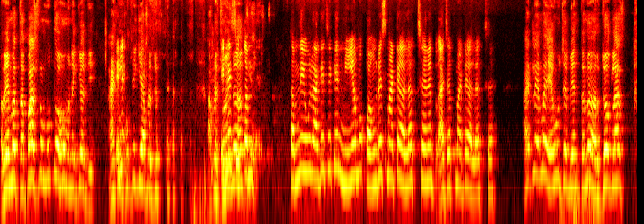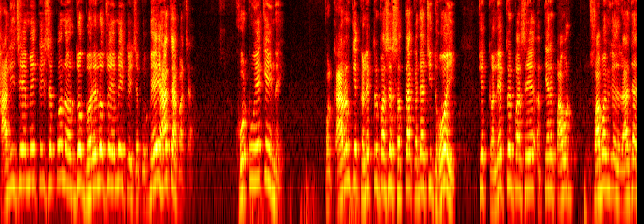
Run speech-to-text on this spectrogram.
હવે એમાં તપાસનો મુદ્દો હું મને કયો જી? ફૂટી ગયા આપણે આપણે જોઈ તમને એવું લાગે છે કે નિયમો કોંગ્રેસ માટે અલગ છે અને ભાજપ માટે અલગ છે? એટલે એમાં એવું છે બેન તમે અડધો ગ્લાસ ખાલી છે એમ કહી શકો ને અડધો ભરેલો છે એમ કહી શકો. બે હાચા પાછા. ખોટું એકેય નહીં. પણ કારણ કે કલેક્ટર પાસે સત્તા કદાચિત હોય કે કલેક્ટર પાસે અત્યારે પાવર સ્વાભાવિક રાજા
